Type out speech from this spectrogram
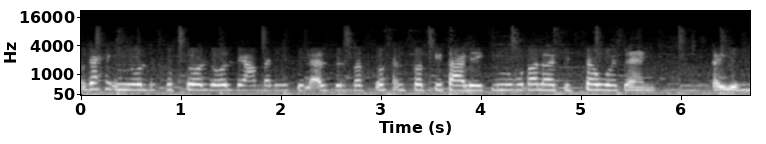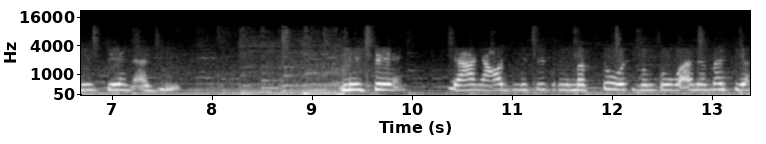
ودحين يقول لي الدكتور يقول لي عملية القلب المفتوح انفكت عليكي ويبغى لها تتسوى تاني. طيب من فين أجيب؟ من فين؟ يعني عظم صدري مفتوح من جوه أنا ماشية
